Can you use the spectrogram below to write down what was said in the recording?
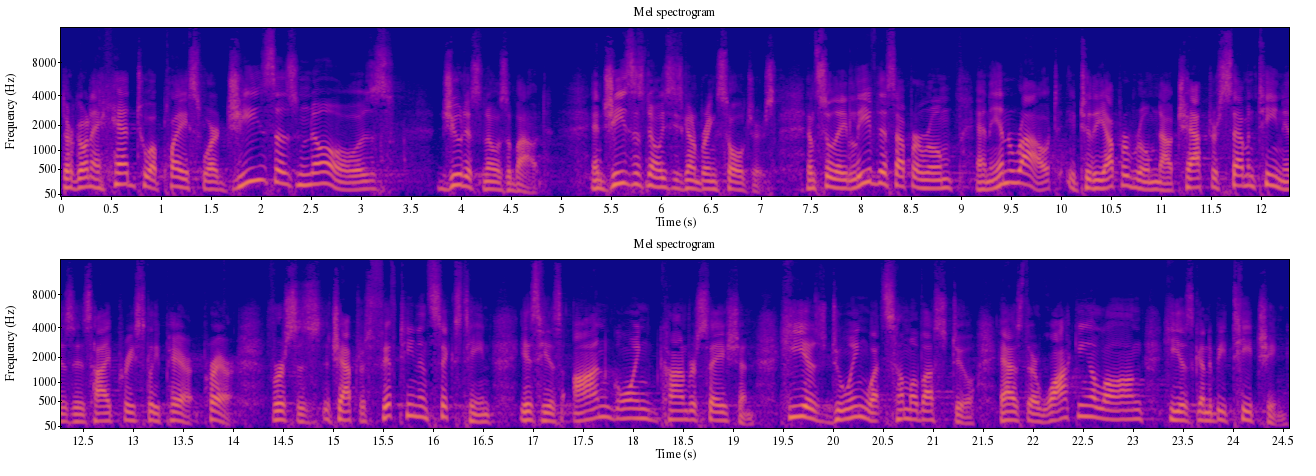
They're going to head to a place where Jesus knows, Judas knows about. And Jesus knows he's going to bring soldiers. And so they leave this upper room, and en route to the upper room, now chapter 17 is his high priestly prayer. Verses chapters 15 and 16 is his ongoing conversation. He is doing what some of us do. As they're walking along, he is going to be teaching.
